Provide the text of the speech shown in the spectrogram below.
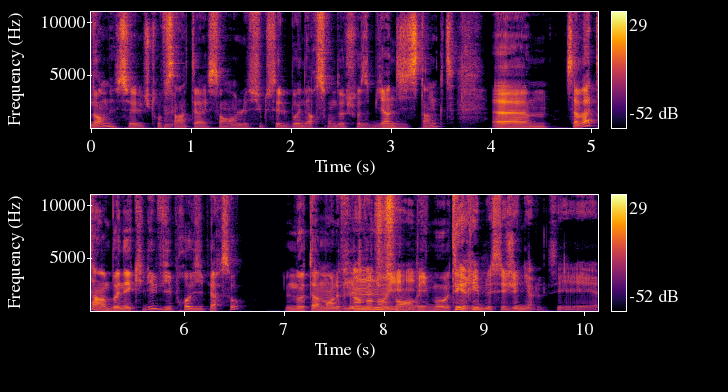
Non, mais je trouve ça intéressant. Le succès et le bonheur sont deux choses bien distinctes. Euh, ça va, t'as un bon équilibre vie pro, vie perso? Notamment le fait non, que non, tu non, sois il, en il est remote. terrible et c'est génial. C'est est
